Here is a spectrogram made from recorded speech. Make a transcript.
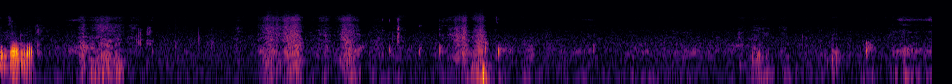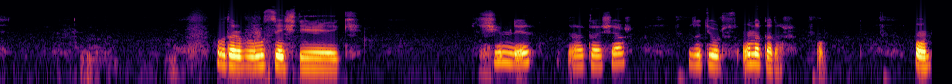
Düzenlerim. Fotoğrafımızı seçtik. Şimdi arkadaşlar uzatıyoruz. 10'a kadar. 10. 10.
